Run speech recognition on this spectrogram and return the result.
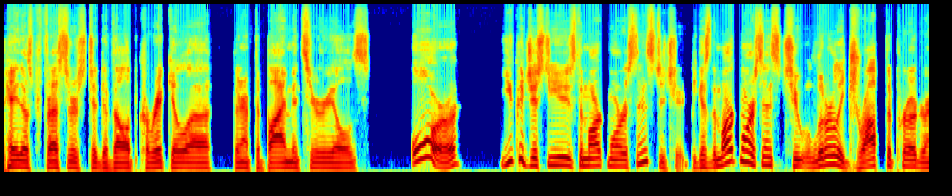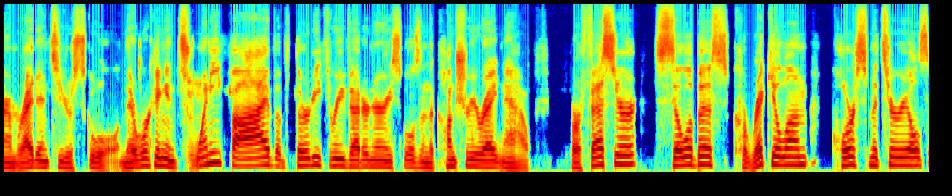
pay those professors to develop curricula. They're going to have to buy materials. Or you could just use the Mark Morris Institute because the Mark Morris Institute will literally drop the program right into your school. And they're working in mm. 25 of 33 veterinary schools in the country right now. Professor, syllabus, curriculum, course materials,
